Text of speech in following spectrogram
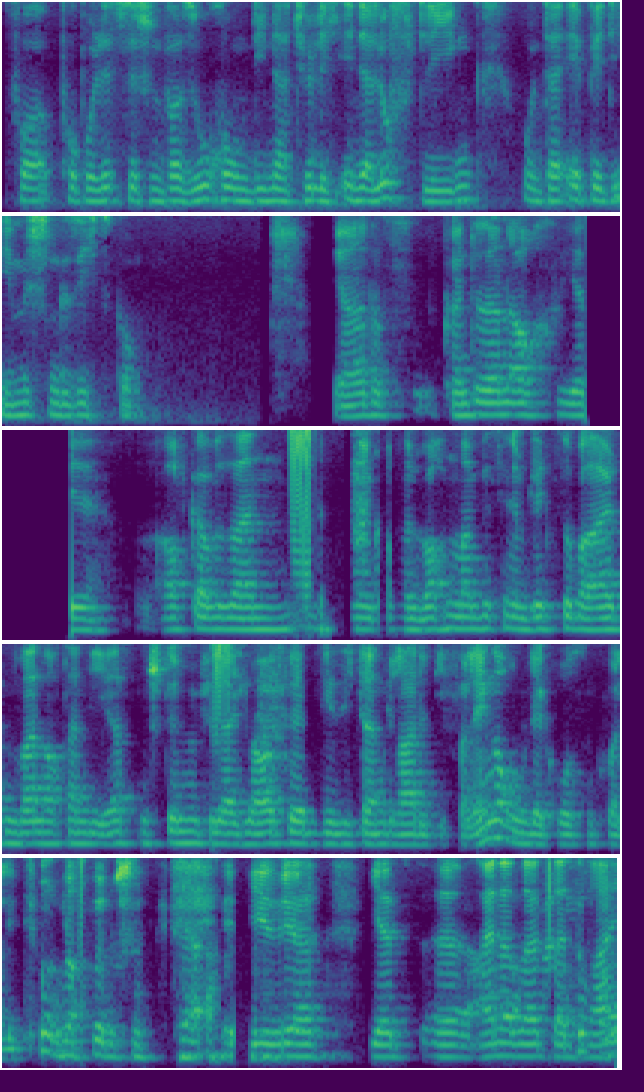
vor populistischen Versuchungen, die natürlich in der Luft liegen, unter epidemischen Gesichtspunkten. Ja, das könnte dann auch jetzt Aufgabe sein, in den kommenden Wochen mal ein bisschen im Blick zu behalten, wann auch dann die ersten Stimmen vielleicht laut werden, die sich dann gerade die Verlängerung der großen Koalition noch wünschen, ja. die wir jetzt äh, einerseits seit drei.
